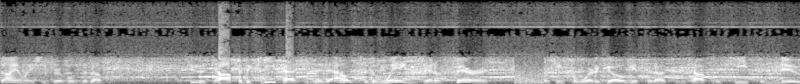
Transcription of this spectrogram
Steinle. She dribbles it up to the top of the key, passes it out to the wing. Jenna Ferris looking for where to go, gets it out to the top of the key to New.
